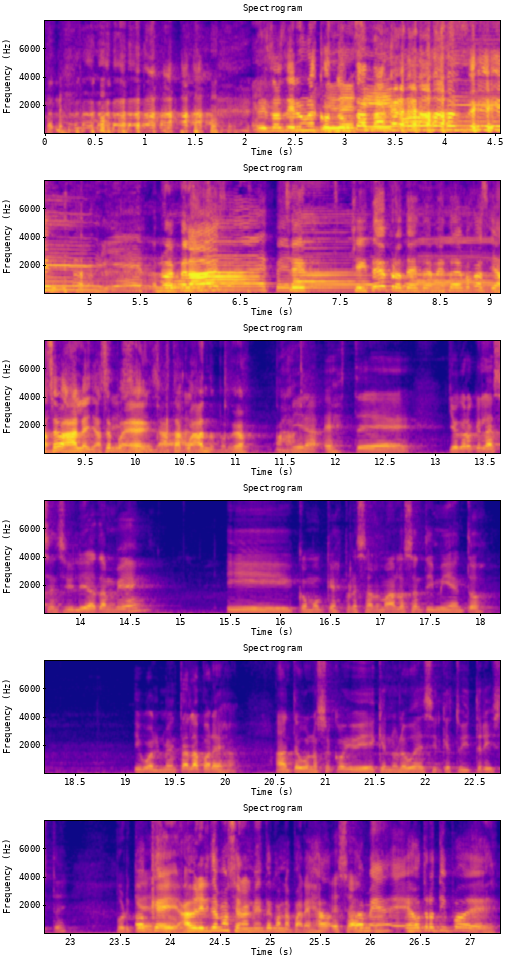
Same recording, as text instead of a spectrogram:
Eso tiene una conducta más. Sí. Mierda. No esperaba eso. esperanza. Chiste de protesta en esta época ya se vale, ya se Sí, puede. sí, ya hasta vale. cuándo, por Dios. Ajá. Mira, este, yo creo que la sensibilidad también y como que expresar más los sentimientos igualmente a la pareja. Antes uno se cohibía y que no le voy a decir que estoy triste porque Ok, eso- abrirte emocionalmente con la pareja Exacto. también es otro tipo de,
